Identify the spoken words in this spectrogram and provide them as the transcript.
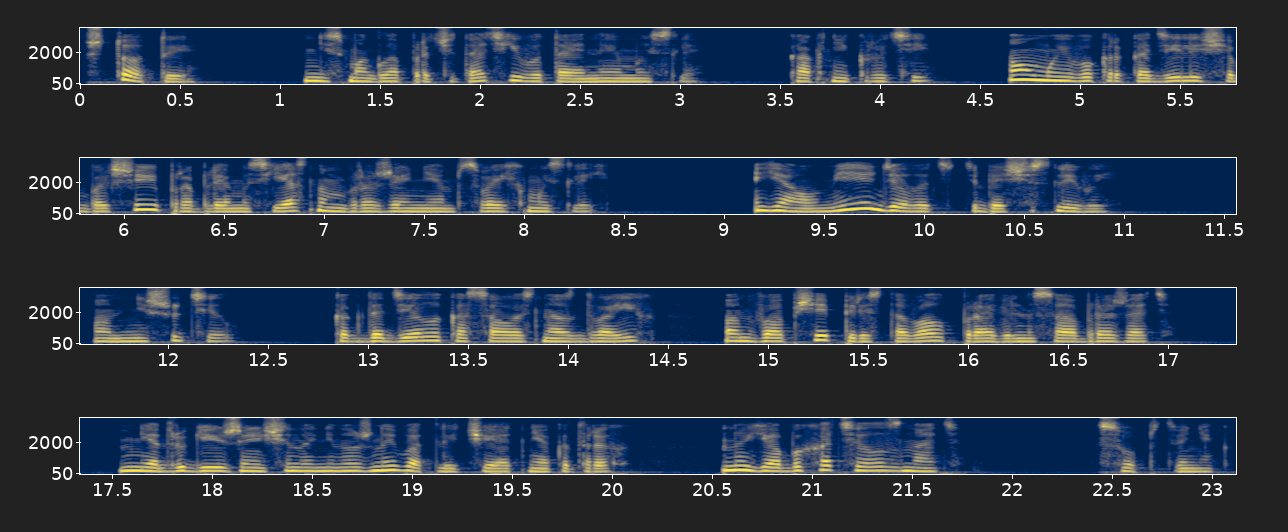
«Что ты?» Не смогла прочитать его тайные мысли. Как ни крути, а у моего крокодилища большие проблемы с ясным выражением своих мыслей. «Я умею делать тебя счастливой?» Он не шутил. Когда дело касалось нас двоих, он вообще переставал правильно соображать. Мне другие женщины не нужны, в отличие от некоторых, но я бы хотела знать. Собственник.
